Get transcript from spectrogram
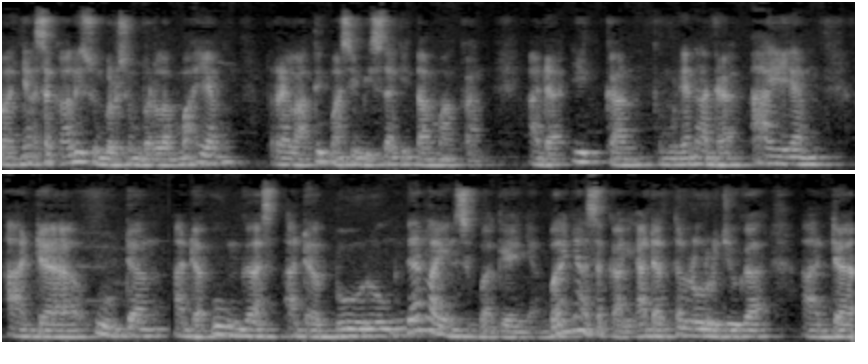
Banyak sekali sumber-sumber lemak yang relatif masih bisa kita makan. Ada ikan, kemudian ada ayam, ada udang, ada unggas, ada burung, dan lain sebagainya. Banyak sekali. Ada telur juga, ada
